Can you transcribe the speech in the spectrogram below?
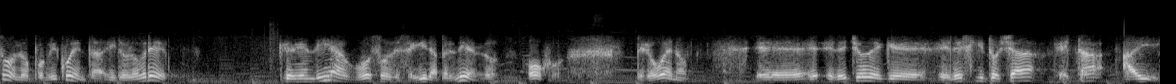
solo, por mi cuenta, y lo logré. Que hoy en día gozo de seguir aprendiendo, ojo. Pero bueno, eh, el hecho de que el éxito ya está ahí.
